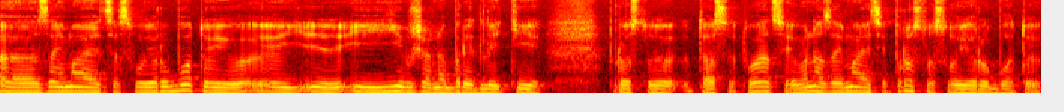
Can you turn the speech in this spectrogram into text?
е, займається своєю роботою, е, і її вже набридли ті просто та ситуація. Вона займається просто своєю роботою.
